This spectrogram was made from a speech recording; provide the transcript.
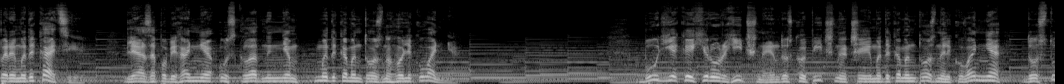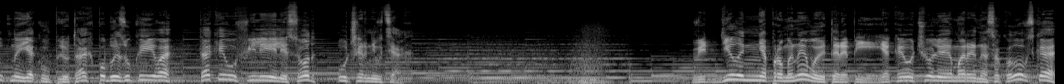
перемедикації для запобігання ускладненням медикаментозного лікування. Будь-яке хірургічне, ендоскопічне чи медикаментозне лікування доступне як в плютах поблизу Києва, так і у філії Лісод у Чернівцях. Відділення променевої терапії, яке очолює Марина Соколовська,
